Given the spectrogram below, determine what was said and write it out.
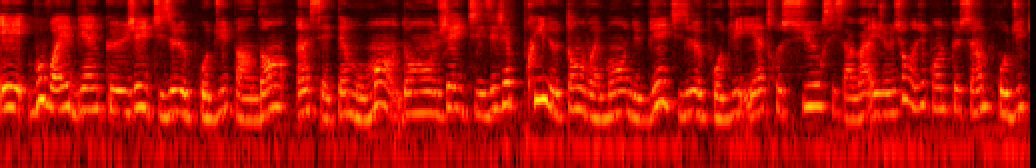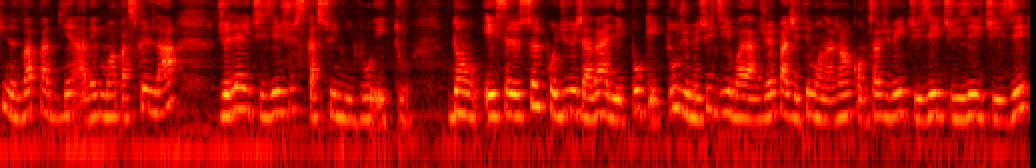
Et vous voyez bien que j'ai utilisé le produit pendant un certain moment. Donc, j'ai utilisé, j'ai pris le temps vraiment de bien utiliser le produit et être sûr si ça va. Et je me suis rendu compte que c'est un produit qui ne va pas bien avec moi parce que là, je l'ai utilisé jusqu'à ce niveau et tout. Donc, et c'est le seul produit que j'avais à l'époque et tout. Je me suis dit, voilà, je vais pas jeter mon argent comme ça. Je vais utiliser, utiliser, utiliser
